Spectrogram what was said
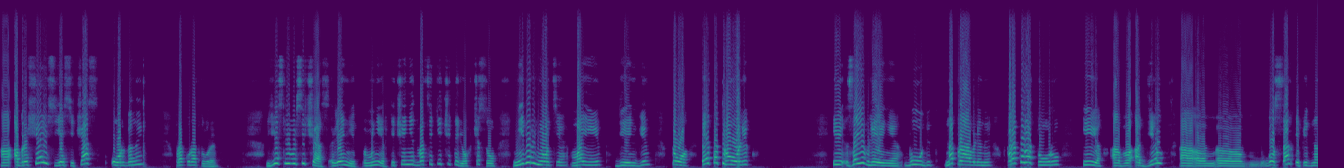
а, обращаюсь я сейчас в органы прокуратуры. Если вы сейчас, Леонид, мне в течение 24 часов не вернете мои деньги, то этот ролик и заявление будет направлены в прокуратуру и а, в отдел а, а, госsanэпиднадзора.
